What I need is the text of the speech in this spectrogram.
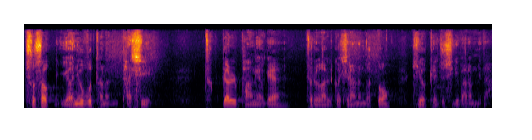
추석 연휴부터는 다시 특별 방역에 들어갈 것이라는 것도 기억해 주시기 바랍니다.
